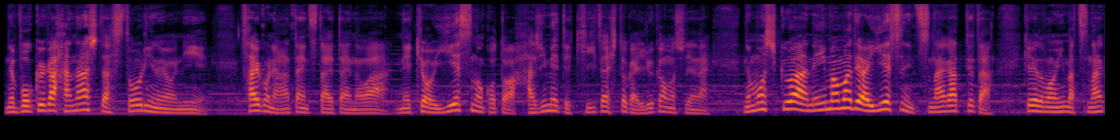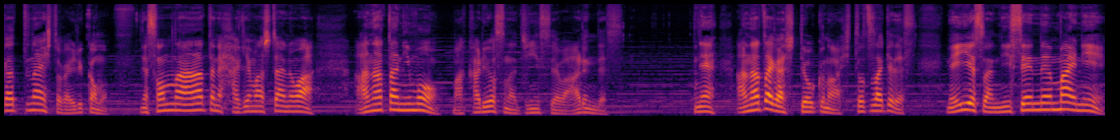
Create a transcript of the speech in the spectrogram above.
ね、僕が話したストーリーのように最後にあなたに伝えたいのは、ね、今日イエスのことを初めて聞いた人がいるかもしれない、ね、もしくは、ね、今まではイエスにつながってたけれども今つながってない人がいるかも、ね、そんなあなたに励ましたいのはあなたにもマカリオスな人生はあるんです。ね、あなたが知っておくのは一つだけです。ね、イエスは2000年前に、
